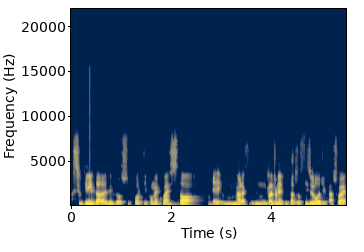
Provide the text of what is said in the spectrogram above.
si utilizza ad esempio supporti come questo è una, ragione più che altro fisiologica, cioè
